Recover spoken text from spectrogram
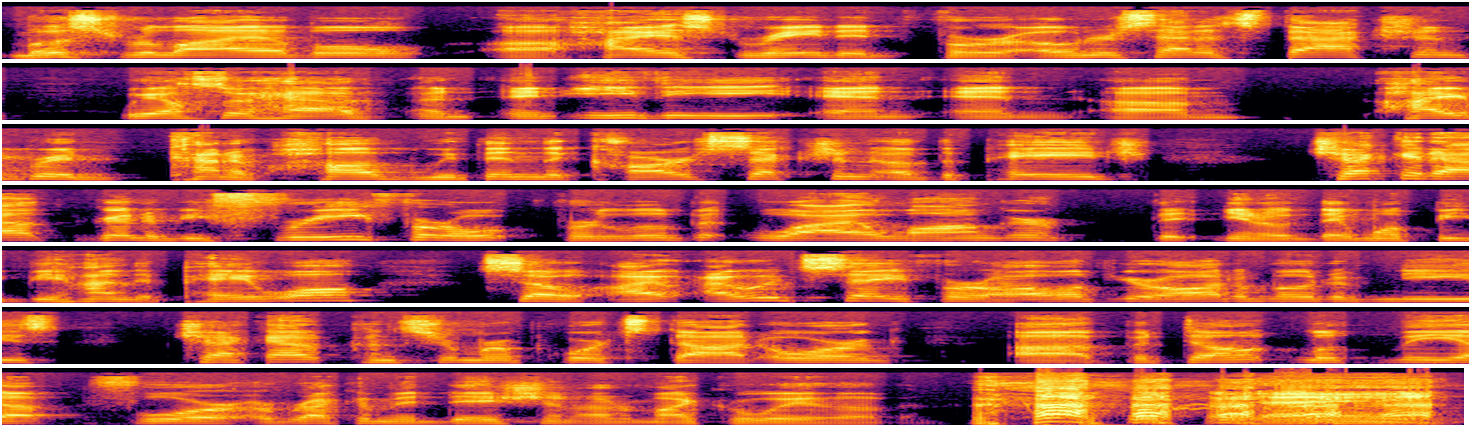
most reliable, uh, highest rated for owner satisfaction. We also have an, an EV and and um, hybrid kind of hub within the car section of the page. Check it out. They're going to be free for for a little bit while longer. That you know they won't be behind the paywall. So I, I would say for all of your automotive needs, check out consumerreports.org. Uh, but don't look me up for a recommendation on a microwave oven. Dang.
